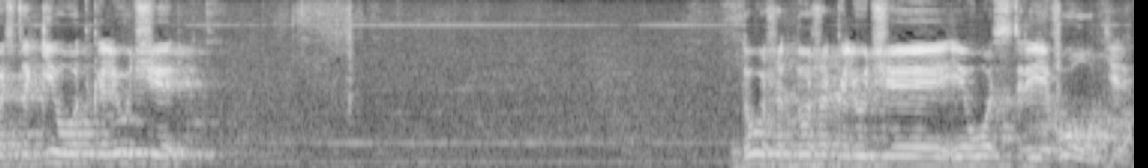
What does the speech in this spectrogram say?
Ось такі от колючі. Дуже-дуже колючі і острі голки.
